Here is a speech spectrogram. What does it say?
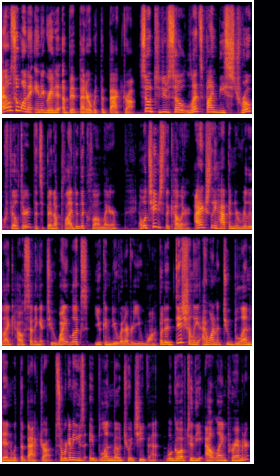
I also want to integrate it a bit better with the backdrop. So to do so, let's find the stroke filter that's been applied to the clone layer and we'll change the color. I actually happen to really like how setting it to white looks. You can do whatever you want. But additionally, I want it to blend in with the backdrop. So we're gonna use a blend mode to achieve that. We'll go up to the outline parameter,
